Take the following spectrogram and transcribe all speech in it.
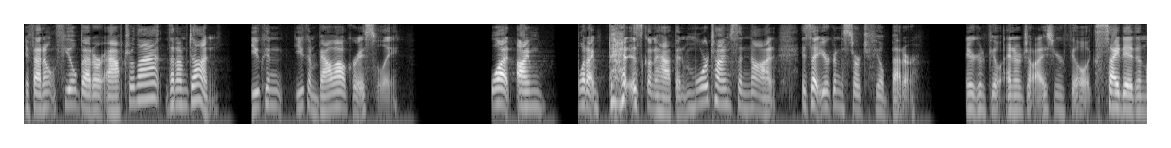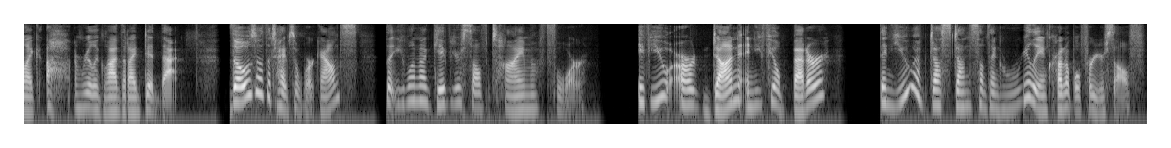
if I don't feel better after that, then I'm done. You can you can bow out gracefully what I'm what I bet is going to happen more times than not is that you're going to start to feel better. You're going to feel energized. You're going to feel excited and like, oh, I'm really glad that I did that. Those are the types of workouts that you want to give yourself time for. If you are done and you feel better, then you have just done something really incredible for yourself.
